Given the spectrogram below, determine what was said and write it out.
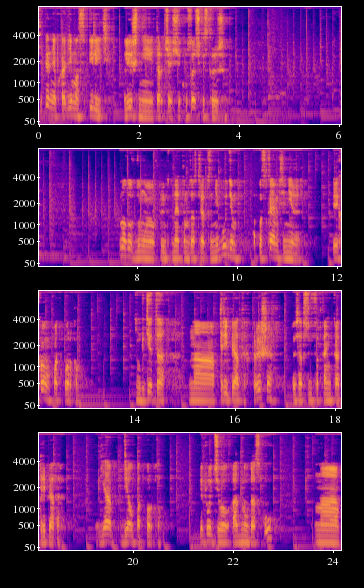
Теперь необходимо спилить лишние торчащие кусочки с крыши. Ну тут, думаю, в принципе, на этом застряться не будем. Опускаемся ниже. Переходим к подпоркам. Где-то на 3 пятых крыши, то есть отсюда от конька 3 пятых, я делал подпорки. Прикручивал одну доску на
